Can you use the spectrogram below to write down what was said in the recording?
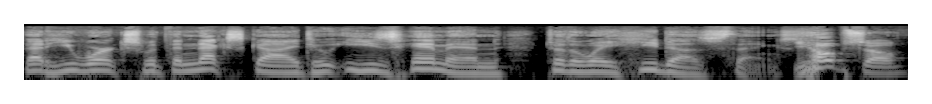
that he works with the next guy to ease him in to the way he does things. You hope so.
